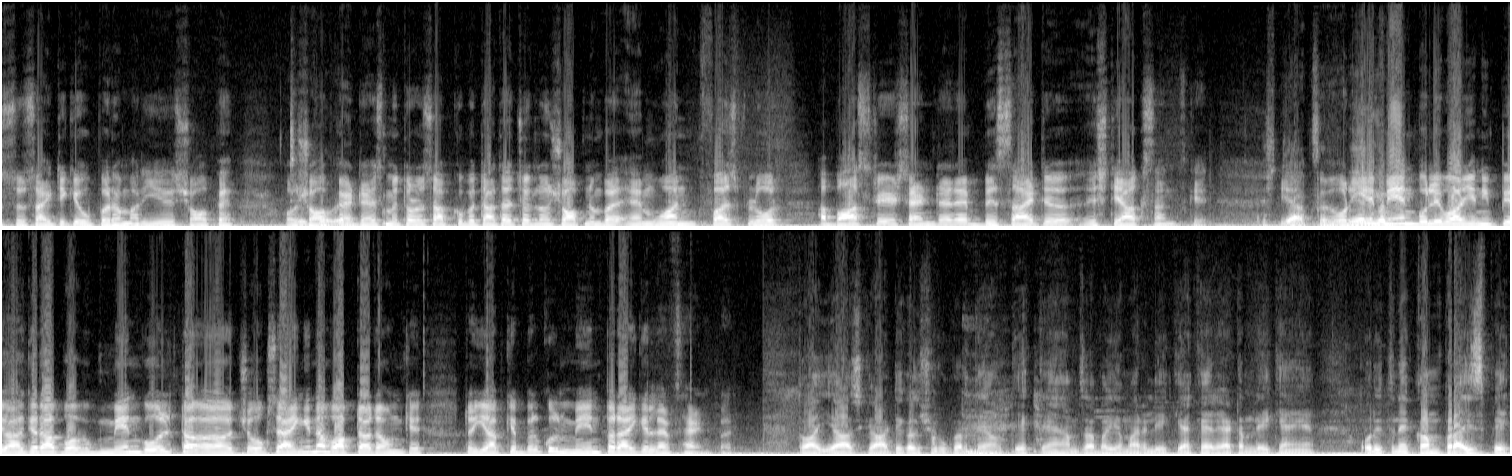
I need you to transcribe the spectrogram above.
society के ऊपर हमारी ये शॉप है। और शॉप का एड्रेस मैं थोड़ा सा आपको बताता चल रहा हूँ shop number M one first floor Abbas trade centre है बिसाइड इश्तियाक सन्स के। इश्तियाक और ये मेन बोलीवार यानी अगर आप मेन गोल चौक से आएँगे ना वापटा टाउन के तो ये आपके बिल्कुल मेन पर आएँगे लेफ़्ट हैंड पर। तो आइए आज का आर्टिकल शुरू करते हैं और देखते हैं हमजा भाई हमारे लिए क्या क्या आइटम लेके आए हैं और इतने कम प्राइस पे।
